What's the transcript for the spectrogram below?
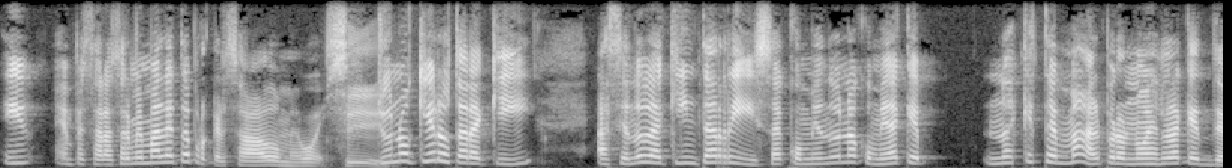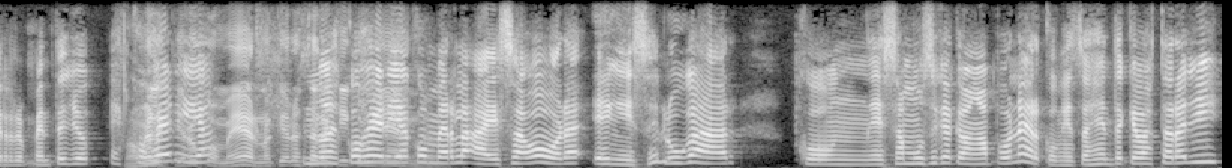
y empezar a hacer mi maleta porque el sábado me voy. Sí. Yo no quiero estar aquí haciendo la quinta risa, comiendo una comida que no es que esté mal, pero no es la que de repente yo No me la escogería quiero comer, no quiero estar no aquí escogería comiendo. comerla a esa hora, en ese lugar, con esa música que van a poner, con esa gente que va a estar allí.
